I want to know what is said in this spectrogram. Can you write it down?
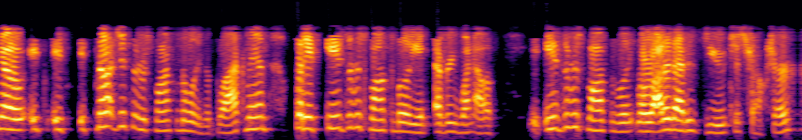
You know, it's it's it's not just the responsibility of the black man, but it is the responsibility of everyone else. It is the responsibility. A lot of that is due to structure.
